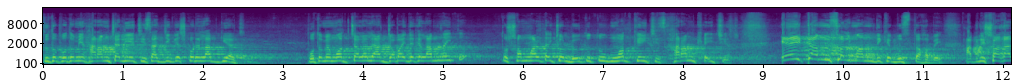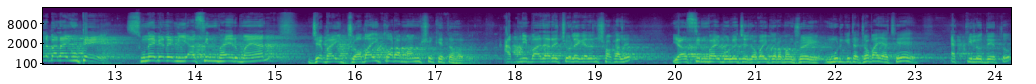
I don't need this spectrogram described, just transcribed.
তুই তো প্রথমে হারাম চালিয়েছিস, আর জিজ্ঞেস করে লাভ কি আছে? প্রথমে মদ চালালে আর জবাই দেখে লাভ নাই তো। তো সব মালটাই চলবে তো তুই মদ খেয়েছিস, হারাম খেয়েছিস। এইটা মুসলমান দিকে বুঝতে হবে। আপনি সকালবেলায় উঠে শুনে গেলেন ইয়াসিন ভাইয়ের বয়ান যে, ভাই, জবাই করা মাংস খেতে হবে। আপনি বাজারে চলে গেলেন সকালে। ইয়াসিন ভাই বলেছে, জবাই করা মাংস মুরগিটা জবাই আছে? এক কিলো দে তো।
